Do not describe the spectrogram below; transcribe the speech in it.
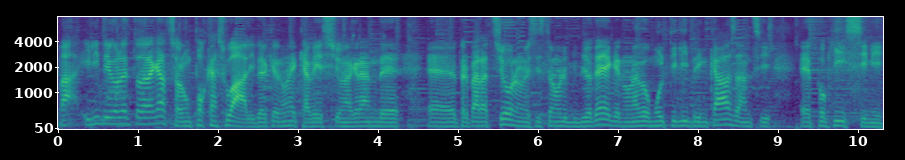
Ma i libri che ho letto da ragazzo erano un po' casuali perché non è che avessi una grande eh, preparazione, non esistono le biblioteche, non avevo molti libri in casa, anzi eh, pochissimi,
